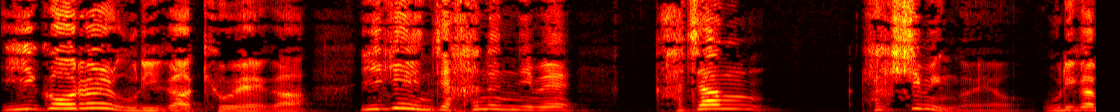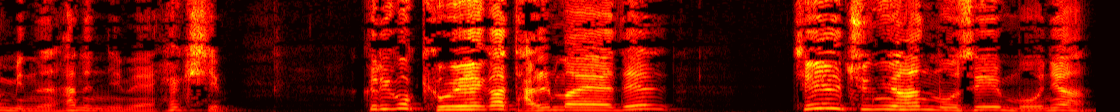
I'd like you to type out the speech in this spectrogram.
이거를 우리가 교회가 이게 이제 하느님의 가장 핵심인 거예요. 우리가 믿는 하느님의 핵심. 그리고 교회가 닮아야 될 제일 중요한 모습이 뭐냐?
